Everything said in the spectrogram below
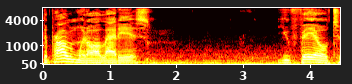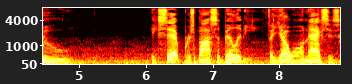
the problem with all that is you fail to accept responsibility for your own actions.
